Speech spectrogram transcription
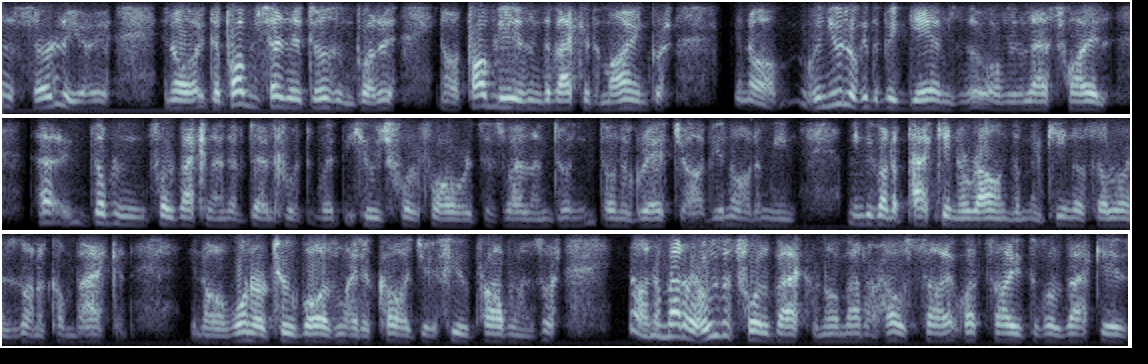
Necessarily. You know, they probably said it doesn't, but it, you know, it probably is in the back of the mind. But you know, when you look at the big games over the last while, uh, Dublin full backline have dealt with, with huge full forwards as well and done done a great job. You know what I mean? I mean they're going to pack in around them, and Cian O'Sullivan is going to come back, and you know one or two balls might have caused you a few problems. But you know, no matter who's the full back or no matter how si- what size the full back is,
